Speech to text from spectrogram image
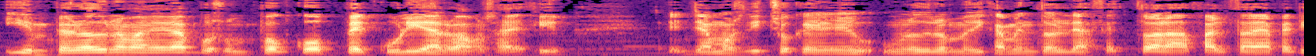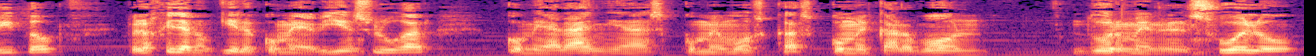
Y empeora de una manera, pues, un poco peculiar, vamos a decir ya hemos dicho que uno de los medicamentos le afectó a la falta de apetito, pero es que ya no quiere comer. Y en su lugar come arañas, come moscas, come carbón, duerme en el suelo,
